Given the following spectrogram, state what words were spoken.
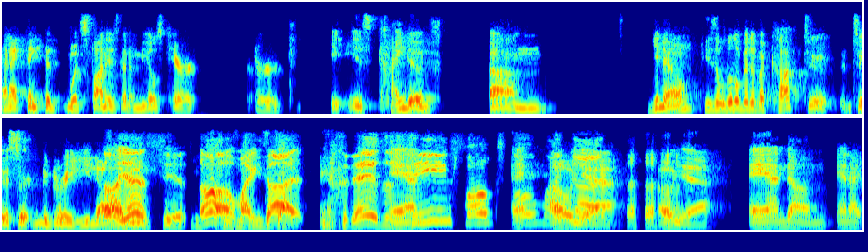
and I think that what's fun is that Emile's character is kind of um, you know, he's a little bit of a cuck to to a certain degree, you know. Oh I yes, he is. Oh my God, got, there's a and, scene, folks. Oh my oh, God. Oh yeah, oh yeah and um and I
